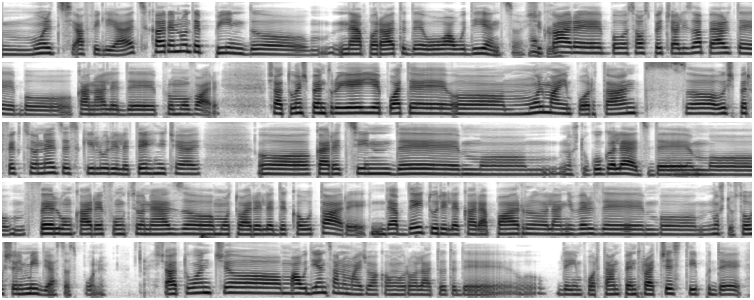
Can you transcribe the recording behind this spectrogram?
mulți afiliați care nu depind uh, neapărat de o audiență și Ok. care bă, s-au specializat pe alte bă, canale de promovare. Și atunci pentru ei e poate uh, mult mai important să își perfecționeze skillurile tehnice uh, care țin de, mă, nu știu, Google Ads, de mă, felul în care funcționează motoarele de căutare, de update-urile care apar la nivel de, mă, nu știu, social media, să spunem. Și atunci uh, audiența nu mai joacă un rol atât de, de important pentru acest tip de,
